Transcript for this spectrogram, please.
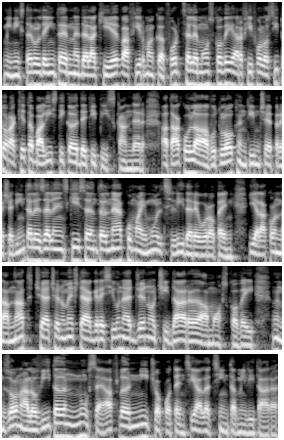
Ministerul de interne de la Kiev afirmă că forțele Moscovei ar fi folosit o rachetă balistică de tip Iskander. Atacul a avut loc în timp ce președintele Zelensky se întâlnea cu mai mulți lideri europeni. El a condamnat ceea ce numește agresiunea genocidară a Moscovei. În zona lovită nu se află nicio potențială țintă militară.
